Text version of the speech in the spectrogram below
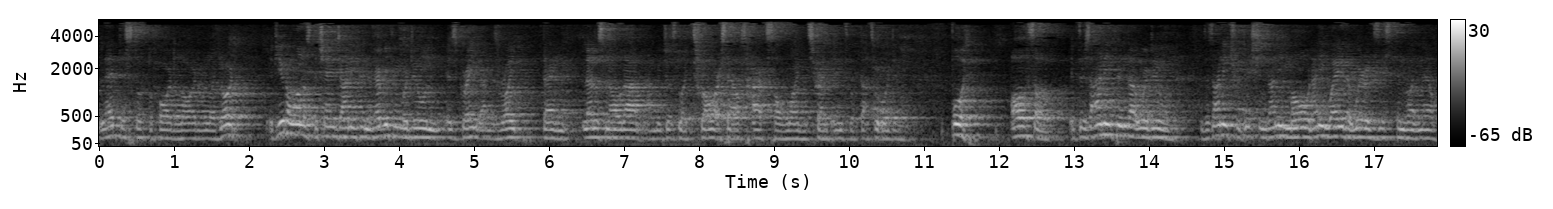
led this stuff before the Lord, and we're like, Lord, if you don't want us to change anything, if everything we're doing is great and is right, then let us know that, and we just like throw ourselves, heart, soul, mind, and strength into it. That's what we're doing. But also, if there's anything that we're doing if there's any traditions, any mode, any way that we're existing right now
